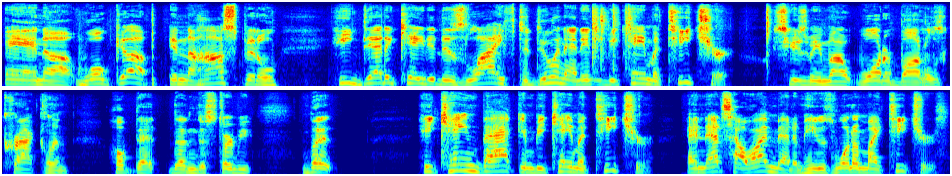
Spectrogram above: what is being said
and uh, woke up in the hospital, he dedicated his life to doing that and he became a teacher. Excuse me, my water bottle's crackling. Hope that doesn't disturb you. But he came back and became a teacher. And that's how I met him. He was one of my teachers.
